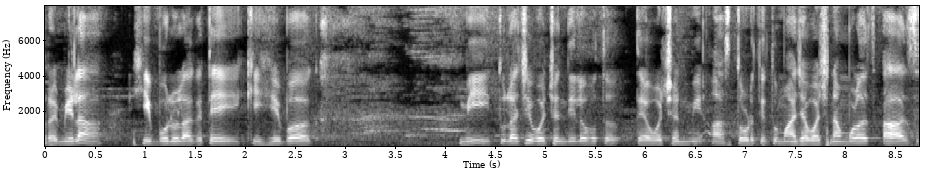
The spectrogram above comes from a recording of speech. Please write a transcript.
प्रमिला ही बोलू लागते की हे बघ मी तुला जे वचन दिलं होतं ते वचन मी आज तोडते. तू माझ्या वचनामुळंच आज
